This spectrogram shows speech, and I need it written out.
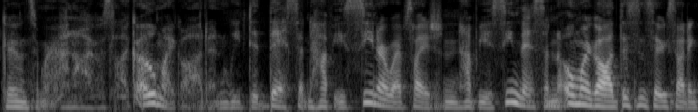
going somewhere, and I was like, "Oh my god!" And we did this, and have you seen our website? And have you seen this? And oh my god, this is so exciting!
